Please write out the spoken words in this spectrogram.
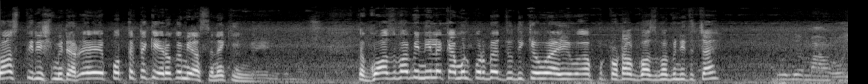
গজ তিরিশ মিটার। এই প্রত্যেকটা কি এরকমই আছে নাকি? তো গজ ভাবি নিলে কেমন পড়বে যদি কেউ এই টোটাল গজ ভাবি নিতে চায়? ওই যে মা ওই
